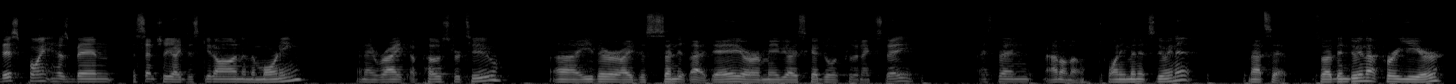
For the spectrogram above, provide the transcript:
this point has been essentially I just get on in the morning and I write a post or two. Uh, either I just send it that day or maybe I schedule it for the next day. I spend, I don't know, 20 minutes doing it. That's it. So I've been doing that for a year.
